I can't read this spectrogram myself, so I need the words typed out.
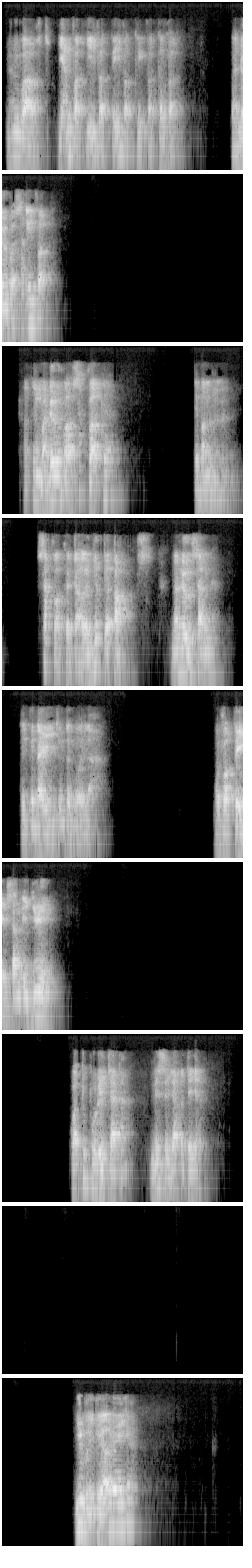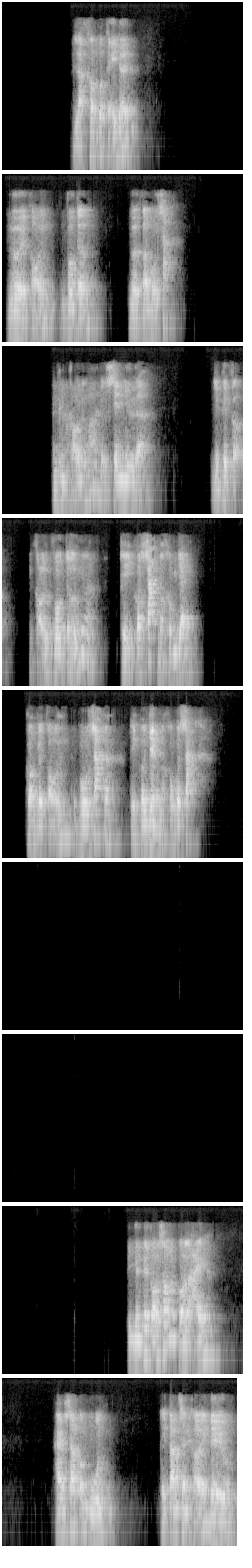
Nương vào giảng vật dĩ vật tỷ vật thiệt vật thân vật và nương vào sắc ý vật khi mà đưa vào sắc vật thì bằng sắc vật thì trợ giúp cho tâm. Nó nương sanh. Thì cái này chúng ta gọi là vật tiền sanh y duyên. Quá tu puri chata nisaya như vậy thì ở đây chứ là không có kể đến. Người cõi vô tưởng người cõi vô sắc. Những cõi đó được xem như là những cái cõi, cõi vô tưởng thì có sắc mà không danh. Còn cái cõi vô sắc thì có danh mà không có sắc. Thì những cái cõi sống còn lại hai mươi sáu cõi nguồn thì tâm sinh khởi đều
